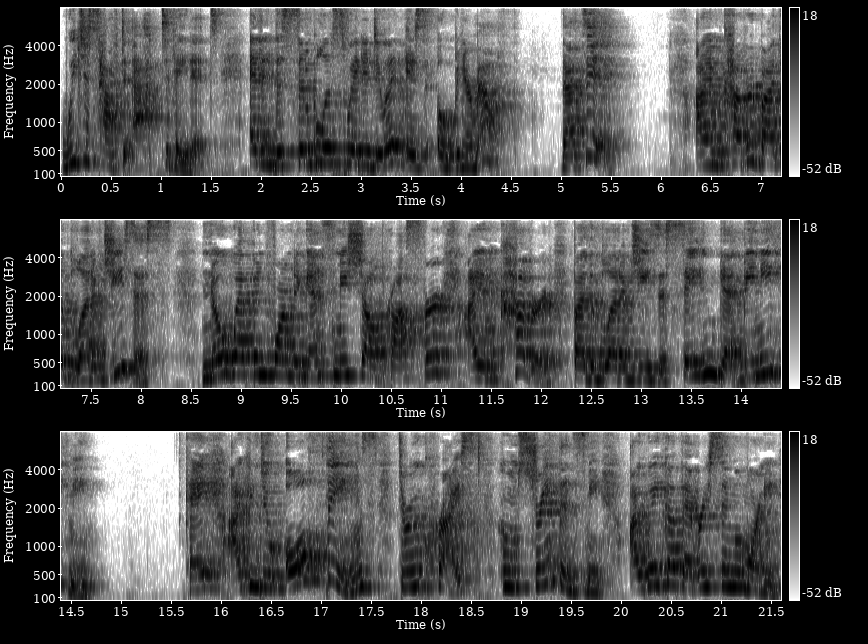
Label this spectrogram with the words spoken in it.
We just have to activate it. And the simplest way to do it is open your mouth. That's it. I am covered by the blood of Jesus. No weapon formed against me shall prosper. I am covered by the blood of Jesus. Satan, get beneath me. Okay, I can do all things through Christ whom strengthens me. I wake up every single morning.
